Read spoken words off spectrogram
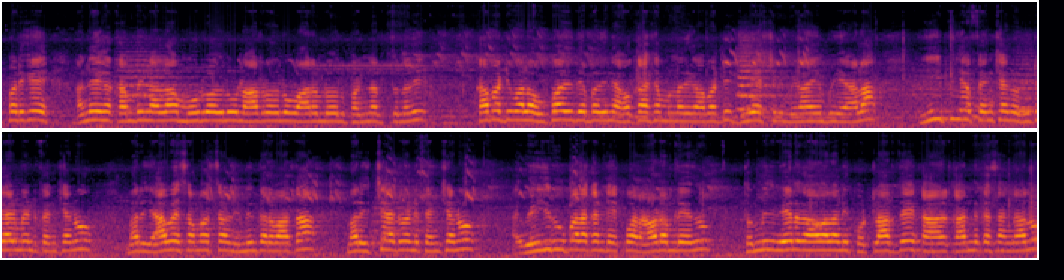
ఇప్పటికే అనేక కంపెనీలలో మూడు రోజులు నాలుగు రోజులు వారం రోజులు పని నడుపుతున్నది. కాబట్టి వాళ్ళ ఉపాధి దెబ్బతినే అవకాశం ఉన్నది కాబట్టి జిఎస్టీని మినహాయింపు చేయాలా? ఈపీఎఫ్ పెన్షన్ రిటైర్మెంట్ పెన్షను మరి యాభై సంవత్సరాలు నిండిన తర్వాత మరి ఇచ్చేటువంటి పెన్షను వెయ్యి రూపాయల కంటే ఎక్కువ రావడం లేదు. తొమ్మిది వేలు కావాలని కొట్లాడితే కార్మిక సంఘాలు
